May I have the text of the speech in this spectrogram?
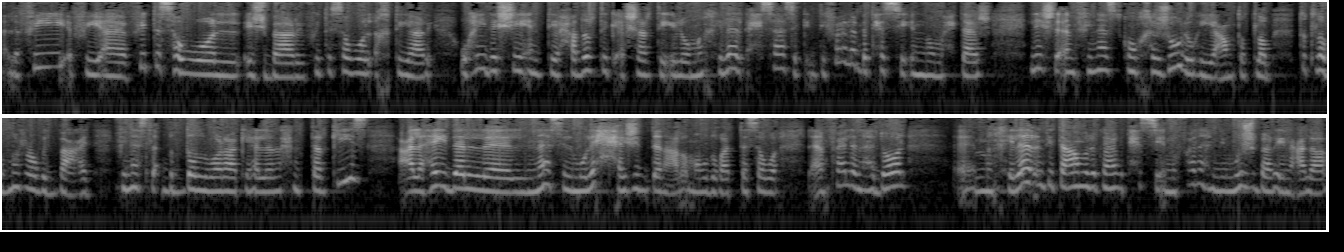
هلا في في آه، في تسول إجباري وفي تسول اختياري وهيدا الشيء انت حضرتك أشرتي له من خلال إحساسك انت فعلا بتحسي إنه محتاج. ليش؟ لأن في ناس تكون خجوله وهي عم تطلب تطلب مرة وبتبعد. في ناس لا بتضل وراكي. هلا نحن التركيز على هيدا الناس الملحة جدا على موضوع التسول. لأن فعلا هدول آه، من خلال انت تعاملك معي بتحسي إنه فعلا هن مجبرين على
